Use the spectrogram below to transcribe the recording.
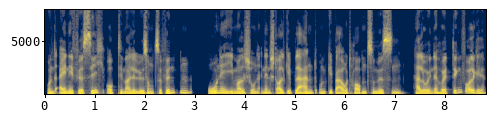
und eine für sich optimale Lösung zu finden, ohne jemals schon einen Stall geplant und gebaut haben zu müssen. Hallo in der heutigen Folge.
